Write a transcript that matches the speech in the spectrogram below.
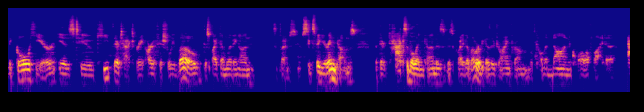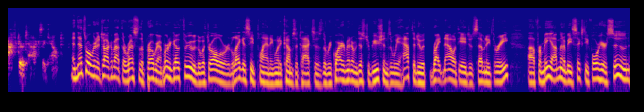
The goal here is to keep their tax rate artificially low, despite them living on sometimes you know, six figure incomes, but their taxable income is, is quite a bit lower because they're drawing from what's called a non qualified uh, after tax account. And that's what we're going to talk about the rest of the program. We're going to go through the withdrawal order, legacy planning when it comes to taxes, the required minimum distributions that we have to do it right now at the age of 73. Uh, for me, I'm going to be 64 here soon,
